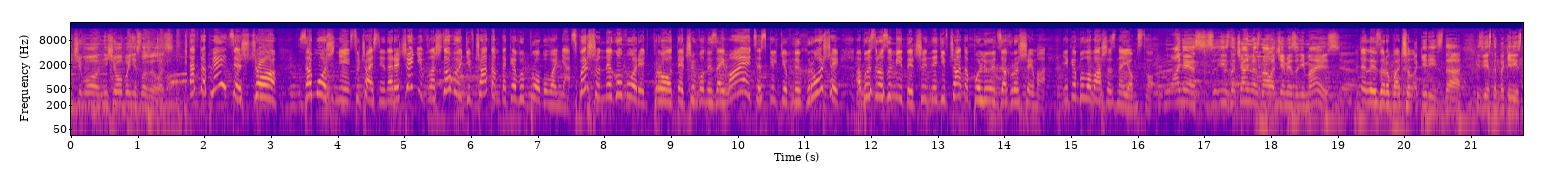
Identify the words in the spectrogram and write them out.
ничего, ничего бы не сложилось. Так трапляється, що заможні сучасні наречені влаштовують дівчатам таке випробування. Спершу не говорять про те, чим вони займаються, скільки в них грошей, аби зрозуміти, чи не дівчата полюють за грошима. Яке було ваше знайомство? Ну, Аня с- изначально знала, чем я занимаюсь. э, Телевізору бачила. Покерист, да, известный покерист.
